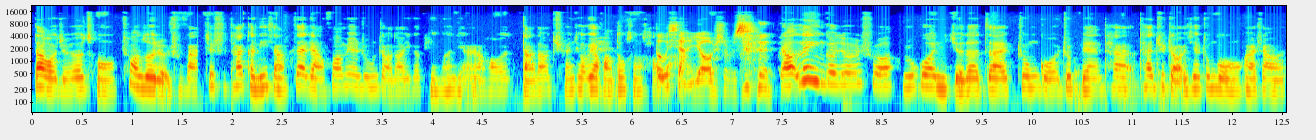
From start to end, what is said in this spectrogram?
但我觉得从创作者出发，就是他肯定想在两方面中找到一个平衡点，然后达到全球票房都很好。都想要是不是？然后另一个就是说，如果你觉得在中国这边，他他去找一些中国文化上，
